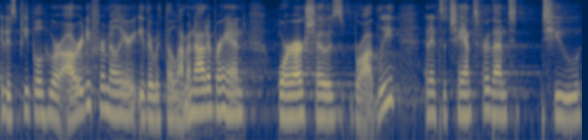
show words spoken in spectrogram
It is people who are already familiar either with the Lemonada brand or our shows broadly, and it's a chance for them to, to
